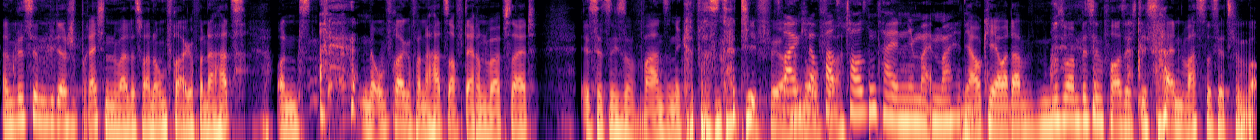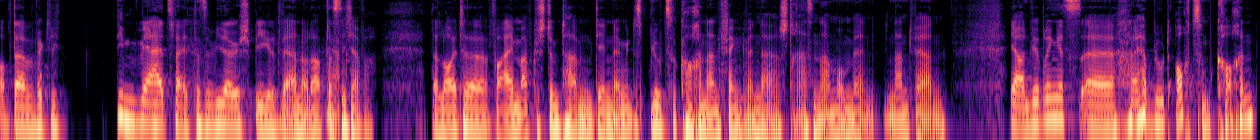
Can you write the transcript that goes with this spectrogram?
ein bisschen widersprechen, weil das war eine Umfrage von der Hatz und eine Umfrage von der Hatz auf deren Website ist jetzt nicht so wahnsinnig repräsentativ für Es waren, glaube fast 1000 Teilnehmer immerhin. Ja, okay, aber da muss man ein bisschen vorsichtig sein, was das jetzt für, ob da wirklich die Mehrheitsverhältnisse wiedergespiegelt werden oder ob das nicht einfach da Leute vor allem abgestimmt haben, denen irgendwie das Blut zu kochen anfängt, wenn da Straßennamen umbenannt werden. Ja, und wir bringen jetzt äh, euer Blut auch zum Kochen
